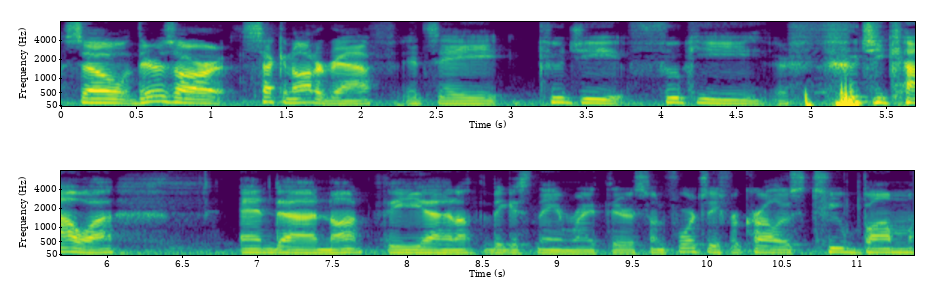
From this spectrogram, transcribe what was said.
So there's our second autograph. It's a Kuji Fuki or Fujikawa, and uh, not the uh, not the biggest name right there. So unfortunately for Carlos, two bum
